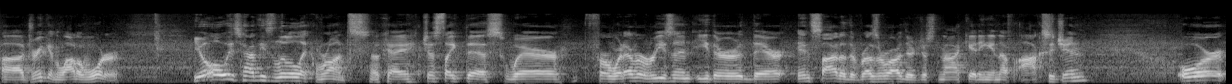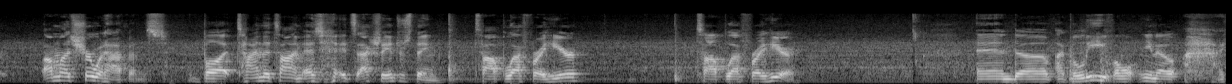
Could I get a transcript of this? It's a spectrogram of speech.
uh, drinking a lot of water. You'll always have these little like runts okay? Just like this where for whatever reason either they're inside of the reservoir they're just not getting enough oxygen or I'm not sure what happens. But time to time as it's actually interesting. Top left right here top left right here. And uh, I believe you know I,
